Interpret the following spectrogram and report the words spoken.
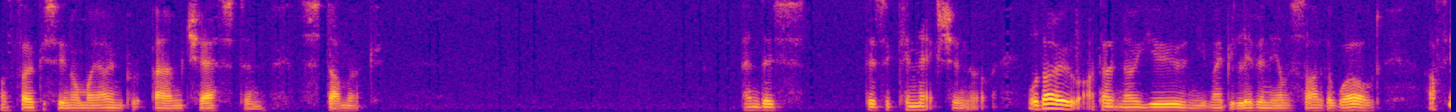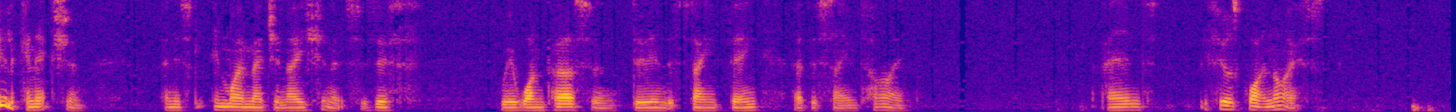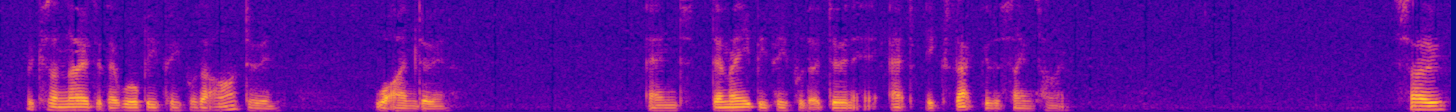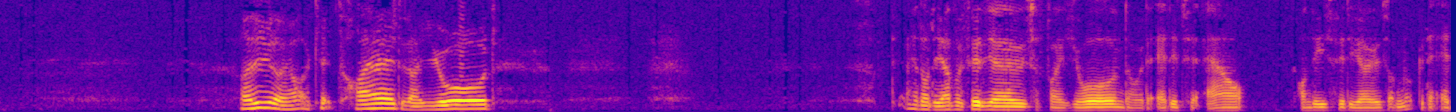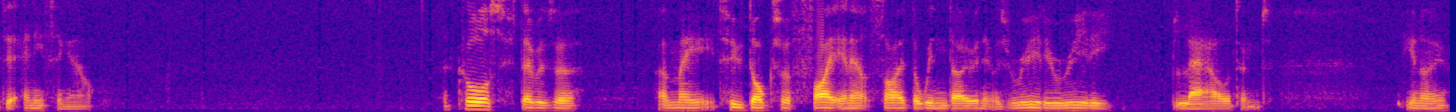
I'm focusing on my own um, chest and stomach. And there's there's a connection. Although I don't know you and you maybe live in the other side of the world, I feel a connection. And it's in my imagination, it's as if we're one person doing the same thing at the same time. And it feels quite nice because I know that there will be people that are doing what I'm doing and there may be people that are doing it at exactly the same time. So, I, you know, I get tired and I yawn. And on the other videos, if I yawned, I would edit it out. On these videos, I'm not going to edit anything out. Of course, if there was a and my two dogs were fighting outside the window and it was really really loud and you know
